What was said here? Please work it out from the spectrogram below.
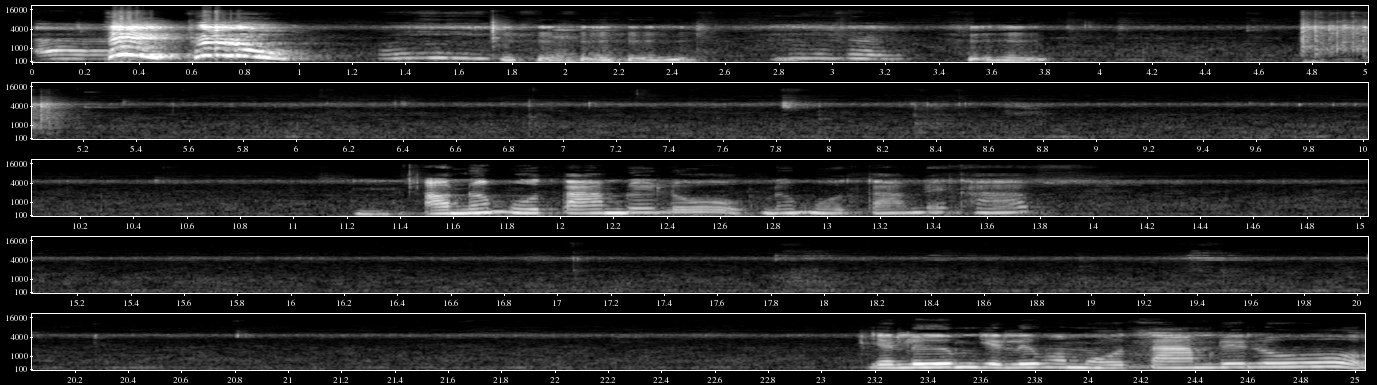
เออ เอาเนื้อหมูตามด้วยลูก เนื้อหมูตามด้วยครับ อย่าลืม อย่าลืมเอาหมูตามด้วยลูก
